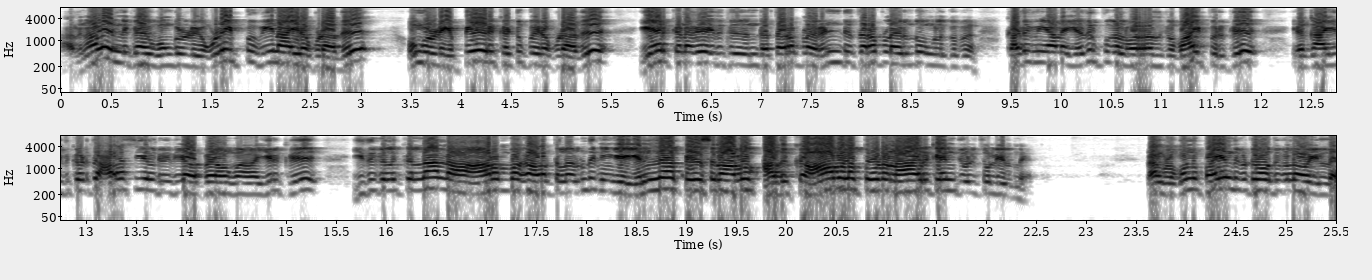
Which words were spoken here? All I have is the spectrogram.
அதனால இன்னைக்கு உங்களுடைய உழைப்பு வீணாயிடக்கூடாது உங்களுடைய பேரு கெட்டு போயிடக்கூடாது ஏற்கனவே இதுக்கு இந்த தரப்புல ரெண்டு தரப்புல இருந்து உங்களுக்கு கடுமையான எதிர்ப்புகள் வர்றதுக்கு வாய்ப்பு இருக்கு. எங்க இதுக்கடுத்து அரசியல் ரீதியா இருக்கு. இதுகளுக்கெல்லாம் நான் ஆரம்ப காலத்துல இருந்து நீங்க என்ன பேசினாலும் அதுக்கு ஆவணத்தோட நான் இருக்கேன்னு சொல்லி சொல்லியிருந்தேன். நான் ஒன்றும் பயந்துகிட்டோ அதுகளோ இல்லை.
